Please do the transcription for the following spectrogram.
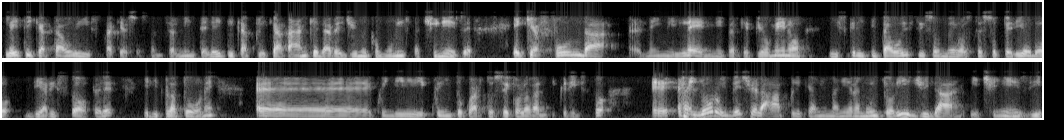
l'etica taoista, che è sostanzialmente l'etica applicata anche dal regime comunista cinese e che affonda eh, nei millenni, perché più o meno gli scritti taoisti sono dello stesso periodo di Aristotele e di Platone, eh, quindi V-IV secolo a.C., eh, loro invece la applicano in maniera molto rigida, i cinesi,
